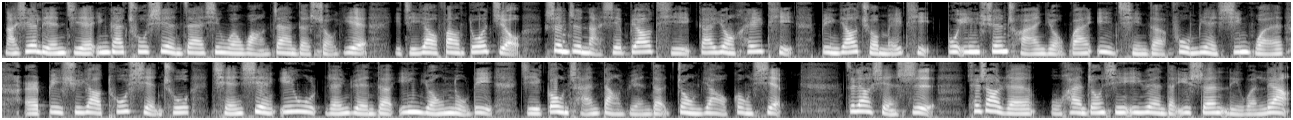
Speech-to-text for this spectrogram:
哪些连接应该出现在新闻网站的首页，以及要放多久，甚至哪些标题该用黑体，并要求媒体不应宣传有关疫情的负面新闻，而必须要凸显出前线医务人员的英勇努力及共产党员的重要贡献。资料显示，崔少仁武汉中心医院的医生李文亮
